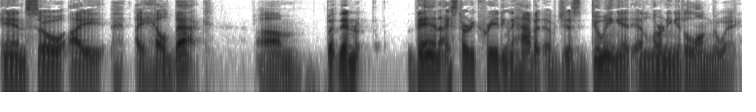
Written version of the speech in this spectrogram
And so I, I held back. Um, but then, then I started creating the habit of just doing it and learning it along the way.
